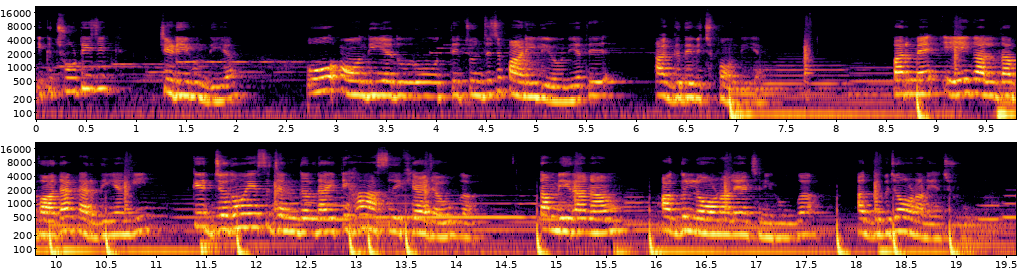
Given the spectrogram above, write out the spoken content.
ਇੱਕ ਛੋਟੀ ਜਿਹੀ ਚਿੜੀ ਹੁੰਦੀ ਆ, ਉਹ ਆਉਂਦੀ ਹੈ ਦੂਰੋਂ ਤੇ ਚੁੰਝ 'ਚ ਪਾਣੀ ਲੈ ਆਉਂਦੀ ਹੈ ਤੇ ਅੱਗ ਦੇ ਵਿੱਚ ਪਾਉਂਦੀ ਹੈ ਪਰ ਮੈਂ ਇਹ ਗੱਲ ਦਾ ਵਾਅਦਾ ਕਰਦੀ ਆਂਗੀ ਕਿ ਜਦੋਂ ਇਸ ਜੰਗਲ ਦਾ ਇਤਿਹਾਸ ਲਿਖਿਆ ਜਾਊਗਾ, ਤਾਂ ਮੇਰਾ ਨਾਮ ਅੱਗ ਲਾਉਣ ਵਾਲਿਆਂ 'ਚ ਨਹੀਂ ਹੋਊਗਾ, ਅੱਗ ਬੁਝਾਉਣ ਵਾਲਿਆਂ 'ਚ ਹੋਊਗਾ।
